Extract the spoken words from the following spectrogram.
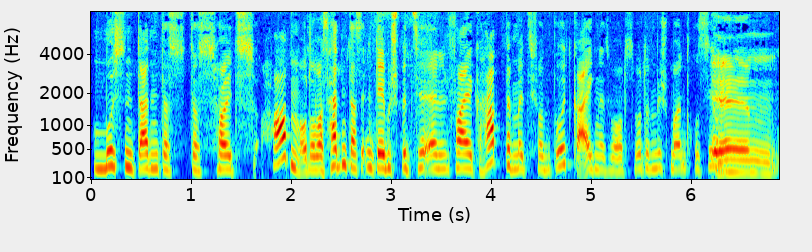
muss denn dann das, das Holz haben? Oder was hat denn das in dem speziellen Fall gehabt, damit es für ein Boot geeignet war? Das würde mich mal interessieren. Ähm,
